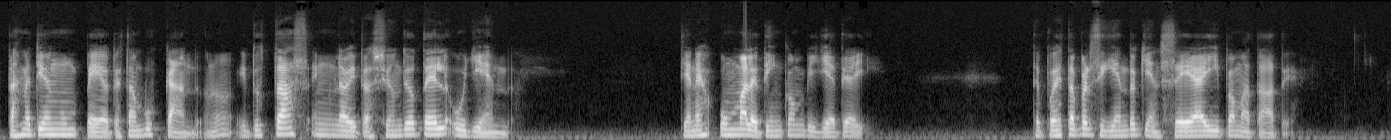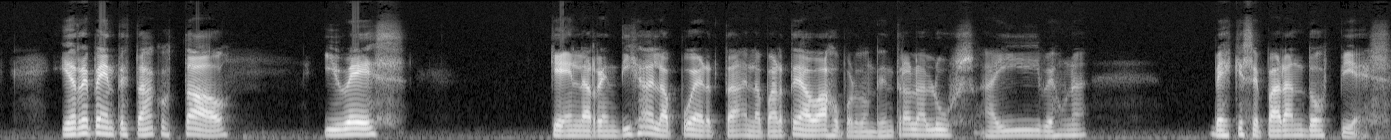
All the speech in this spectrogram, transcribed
Estás metido en un peo, te están buscando, ¿no? Y tú estás en la habitación de hotel huyendo. Tienes un maletín con billete ahí. Te puede estar persiguiendo quien sea ahí para matarte. Y de repente estás acostado y ves que en la rendija de la puerta, en la parte de abajo por donde entra la luz, ahí ves una ves que se paran dos pies.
